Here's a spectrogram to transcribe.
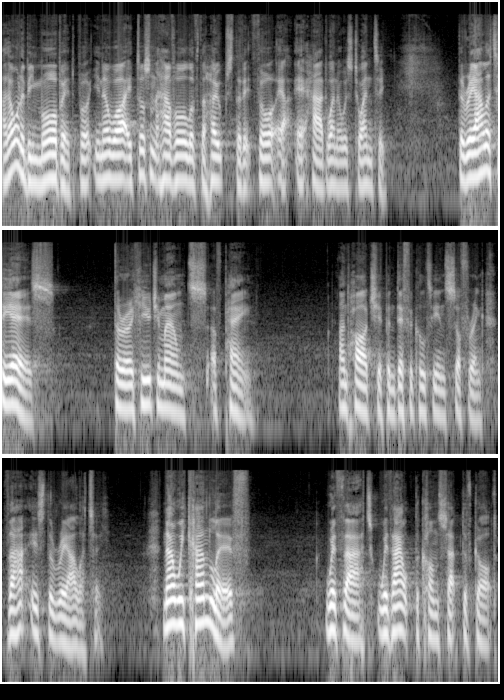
I don't want to be morbid, but you know what? It doesn't have all of the hopes that it thought it had when I was 20. The reality is, there are huge amounts of pain and hardship and difficulty and suffering. That is the reality. Now, we can live with that without the concept of God.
